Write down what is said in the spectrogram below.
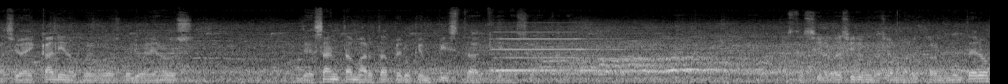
la ciudad de Cali, en los Juegos Bolivarianos de Santa Marta, pero que en pista aquí en la ciudad. Este sí lo voy a decir, Fundación para el mundo entero.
